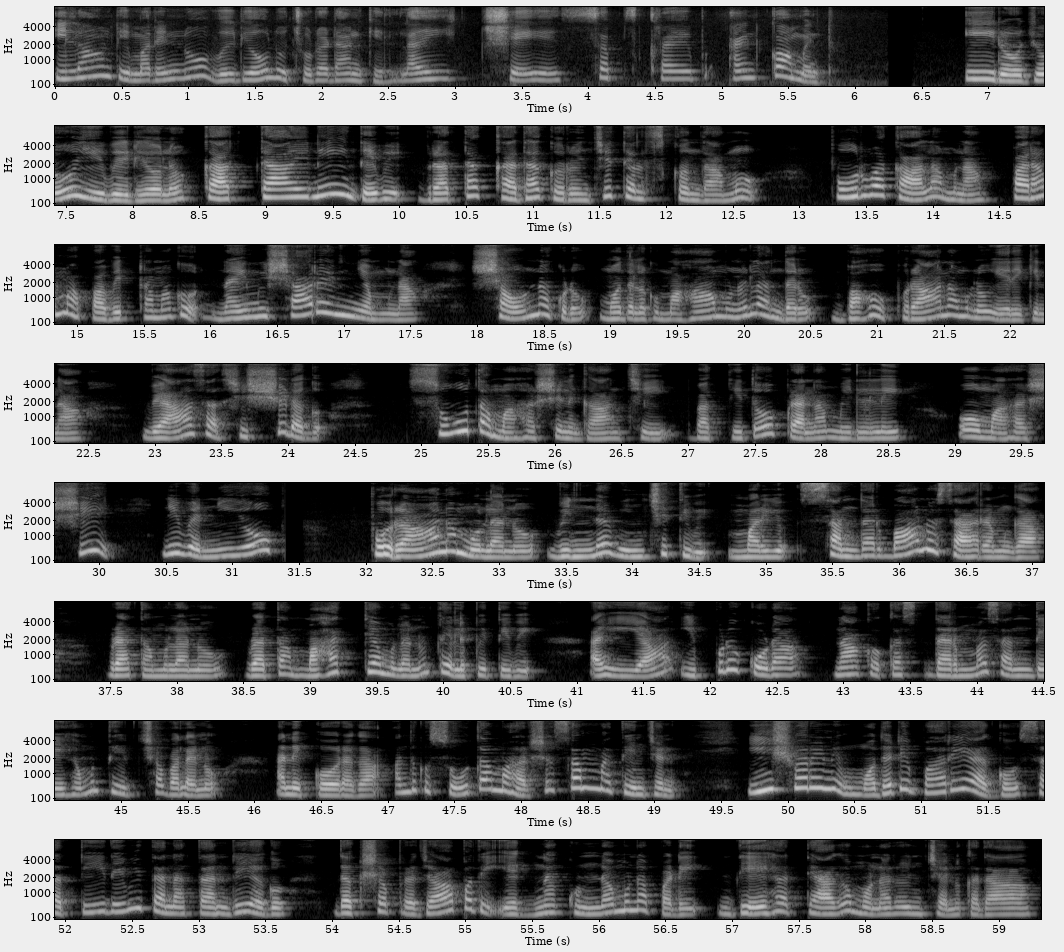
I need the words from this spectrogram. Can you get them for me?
ఇలాంటి మరెన్నో వీడియోలు చూడడానికి like share subscribe and comment. ఈరోజు ఈ వీడియోలో కాత్యాయని దేవి వ్రత కథ గురించి తెలుసుకుందాము. పూర్వకాలమున పరమ పవిత్రమగు నైమిషారణ్యమున శౌనకుడు మొదలగు మహామునులందరూ బహు పురాణములు ఎరిగిన వ్యాస శిష్యుడగు సూత మహర్షిని గాంచి భక్తితో ప్రణమిల్లి ఓ మహర్షి నీవెన్నియో పురాణములను విన్నవించితివి మరియు సందర్భానుసారంగా వ్రతములను వ్రత మహత్యములను తెలిపితివి. అయ్యా ఇప్పుడు కూడా నాకొక ధర్మ సందేహము తీర్చవలను అని కోరగా అందుకు సూత మహర్షి సమ్మతించను. ఈశ్వరుని మొదటి భార్య అగు సతీదేవి తన తండ్రి అగు దక్ష ప్రజాపతి యజ్ఞ కుండమున పడి దేహ త్యాగమునరుంచను కదా.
